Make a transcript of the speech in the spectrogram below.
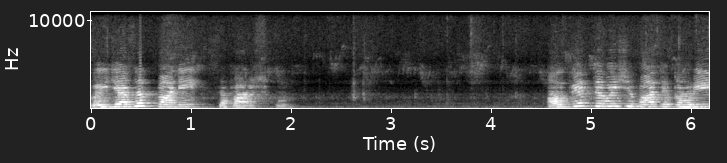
و اجازت باندې سفارش کو او دې ته وایي شفاعت قهري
